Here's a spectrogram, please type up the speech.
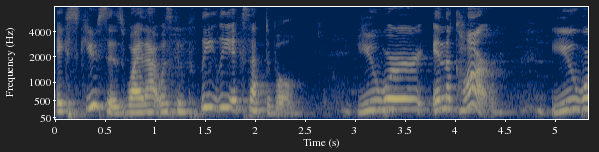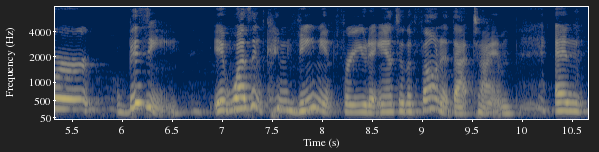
excuses why that was completely acceptable. You were in the car you were busy. It wasn't convenient for you to answer the phone at that time. And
